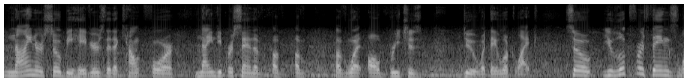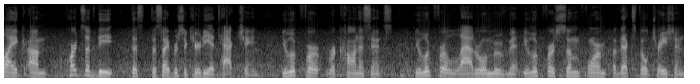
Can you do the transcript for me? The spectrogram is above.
nine or so behaviors that account for 90% of, of, of, of what all breaches do, what they look like. So you look for things like um, parts of the, the, the cybersecurity attack chain. You look for reconnaissance, you look for lateral movement, you look for some form of exfiltration.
